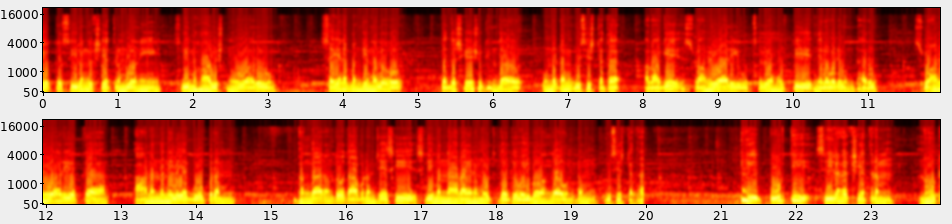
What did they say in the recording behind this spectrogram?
యొక్క శ్రీరంగ క్షేత్రంలోని శ్రీ మహావిష్ణువు వారు శయన భంగిమలో పెద్దశేషు కింద ఉండటం విశిష్టత. అలాగే స్వామివారి ఉత్సవమూర్తి నిలబడి ఉంటారు. స్వామివారి యొక్క ఆనంద నిలయ గోపురం బంగారంతో తాపడం చేసి శ్రీమన్నారాయణ మూర్తితోటి వైభవంగా ఉండటం విశిష్టత. ఈ పూర్తి శ్రీరంగ క్షేత్రం నూట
